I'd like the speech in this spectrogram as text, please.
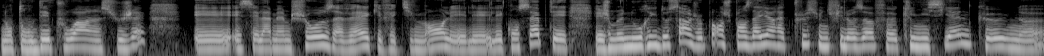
dont on déploie un sujet. Et, et c'est la même chose avec effectivement les, les, les concepts. Et, et, je me nourris de ça. Je pense, je pense d'ailleurs être plus une philosophe clinicienne qu'une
